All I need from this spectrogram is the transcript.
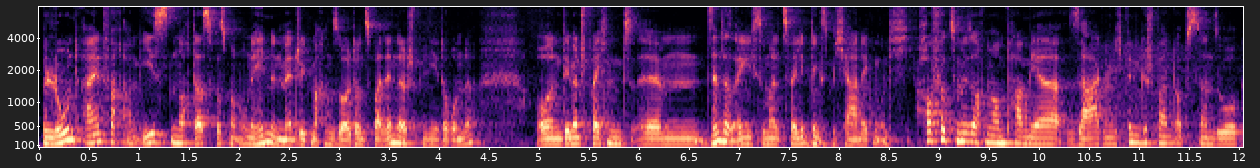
belohnt einfach am ehesten noch das, was man ohnehin in Magic machen sollte, und zwar Länderspielen jede Runde. Und dementsprechend ähm, sind das eigentlich so meine zwei Lieblingsmechaniken. Und ich hoffe zumindest auch noch ein paar mehr Sagen. Ich bin gespannt, ob es dann so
